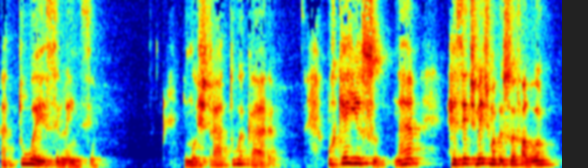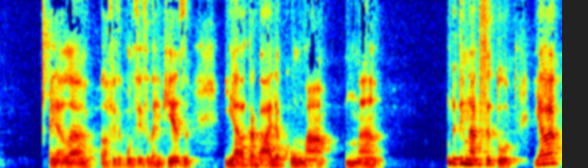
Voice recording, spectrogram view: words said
a tua excelência e mostrar a tua cara. Porque é isso, né? Recentemente uma pessoa falou, ela, ela fez a consciência da riqueza e ela trabalha com uma, uma um determinado setor. E ela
